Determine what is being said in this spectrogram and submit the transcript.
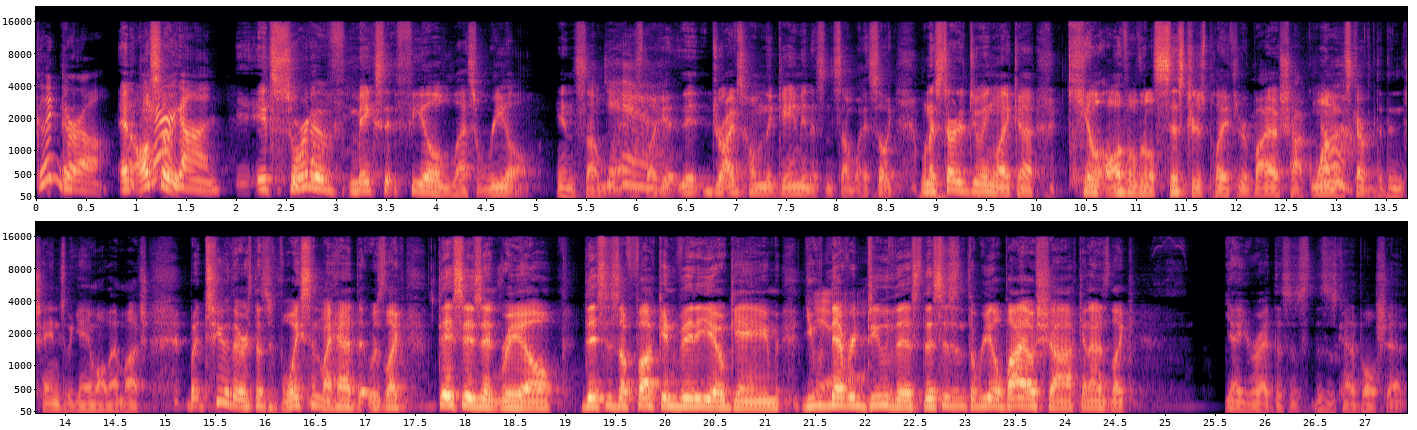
good girl. And, and also, Paragon. it sort of makes it feel less real in some ways. Like it, it, drives home the gaminess in some ways. So like when I started doing like a kill all the little sisters playthrough Bioshock One, oh. I discovered that didn't change the game all that much. But two, there was this voice in my head that was like, "This isn't real. This is a fucking video game. You would yeah. never do this. This isn't the real Bioshock." And I was like, "Yeah, you're right. This is this is kind of bullshit.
